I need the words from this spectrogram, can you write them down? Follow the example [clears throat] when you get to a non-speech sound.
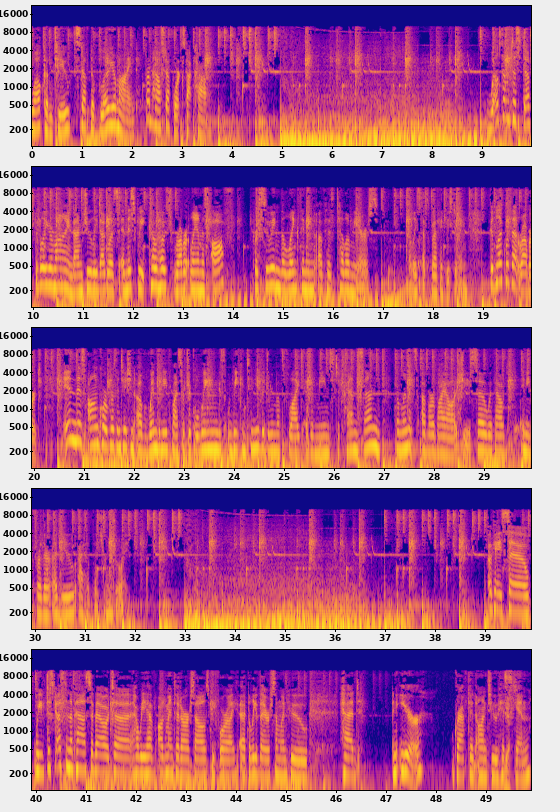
Welcome to Stuff to Blow Your Mind from HowStuffWorks.com. Welcome to Stuff to Blow Your Mind. I'm Julie Douglas, and this week co-host Robert Lamb is off pursuing the lengthening of his telomeres. At least that's what I think he's doing. Good luck with that, Robert. In this encore presentation of Wind Beneath My Surgical Wings, we continue the dream of flight as a means to transcend the limits of our biology. So without any further ado, I hope that you enjoy. Okay, so we've discussed in the past about uh, how we have augmented ourselves before. I, I believe there's someone who had an ear grafted onto his Yes. skin,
